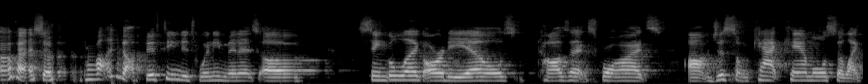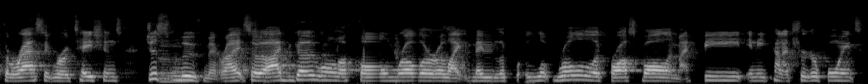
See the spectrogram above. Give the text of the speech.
Okay, so probably about 15 to 20 minutes of single leg RDLs, Cossack squats, um, just some cat camels, so like thoracic rotations, just mm. movement, right? So I'd go on a foam roller or like maybe roll a lacrosse ball in my feet, any kind of trigger points,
